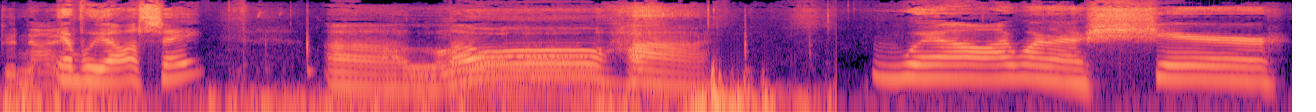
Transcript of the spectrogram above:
Good night. And we all say, Aloha. Well, I want to share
